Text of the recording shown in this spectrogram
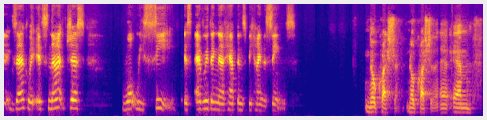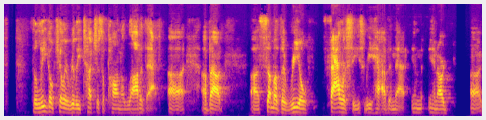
Exactly. It's not just what we see is everything that happens behind the scenes. No question, no question. And, and the legal killer really touches upon a lot of that uh, about uh, some of the real fallacies we have in that in in our uh,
